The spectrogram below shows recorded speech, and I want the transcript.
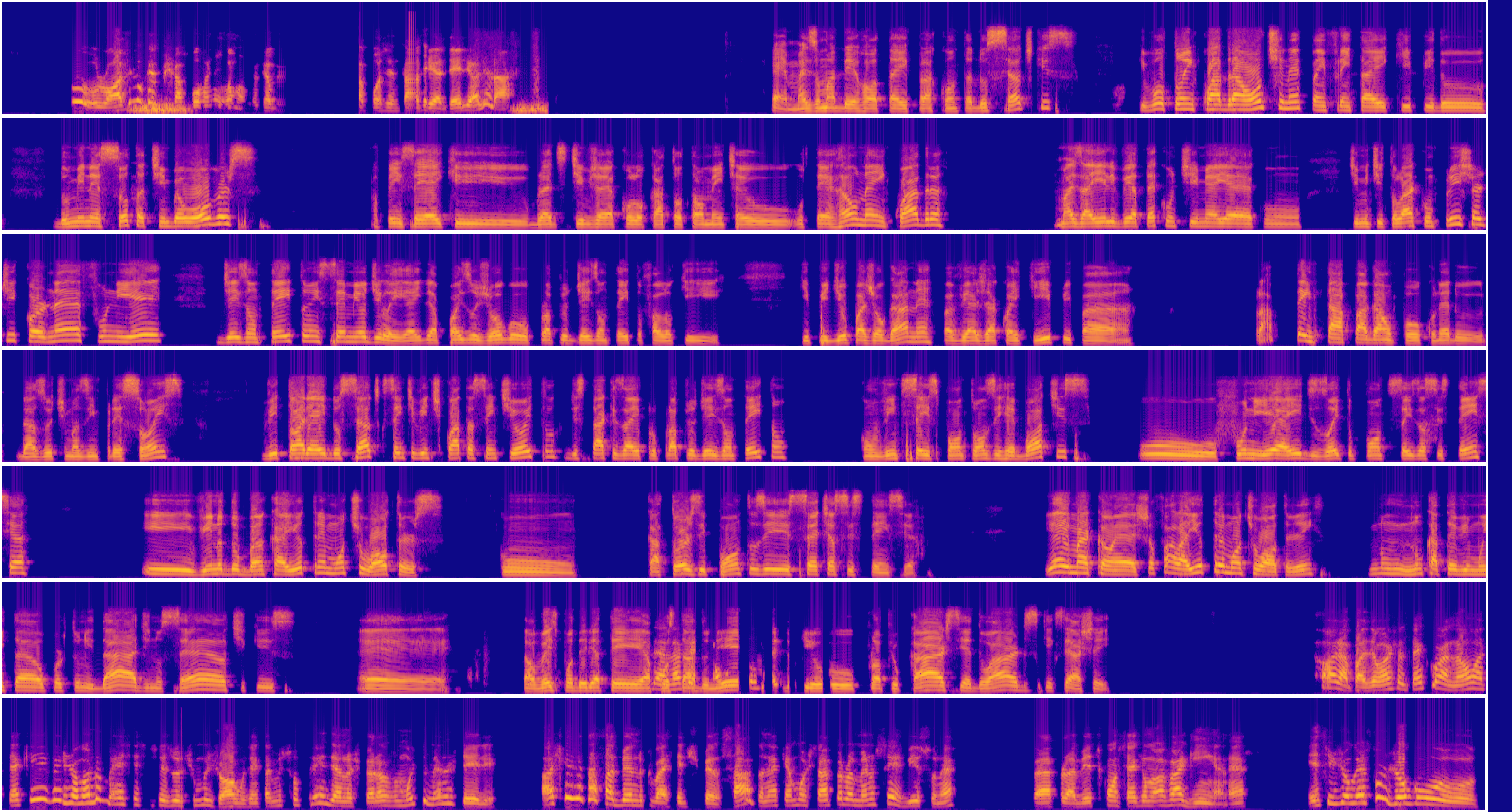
O Love não quer puxar porra nenhuma, não quer a aposentadoria dele, olha lá. É, mais uma derrota aí para conta do Celtics, que voltou em quadra ontem, né, para enfrentar a equipe do, do Minnesota Timberwolves. Eu pensei aí que o Brad Steve já ia colocar totalmente aí o, o terrão, né, em quadra, mas aí ele veio até com o time aí é com time titular com Pritchard, Cornet, Fournier, Jason Tatum e Semi Odilei. Aí após o jogo o próprio Jason Tatum falou que que pediu para jogar, né, para viajar com a equipe, para tentar apagar um pouco, né, do, das últimas impressões. Vitória aí do Celtics, 124 a 108. Destaques aí para o próprio Jason Tatum, com 26 pontos, 11 rebotes. O Funier aí, 18 pontos, 6 assistência. E vindo do banco aí, o Tremont Walters, com 14 pontos e 7 assistência. E aí, Marcão, é, deixa eu falar, e o Tremont Walter, hein? Nunca teve muita oportunidade no Celtics. É, talvez poderia ter é, apostado nele mais do que o próprio Carce, Eduardo. O que, que você acha aí? Olha, rapaz, eu acho até que o Anão até que vem jogando bem esses últimos jogos, hein? Tá me surpreendendo, eu esperava muito menos dele. Acho que ele está sabendo que vai ser dispensado, né? Quer mostrar pelo menos serviço, né? Para ver se consegue uma vaguinha, né? Esse jogo é um jogo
